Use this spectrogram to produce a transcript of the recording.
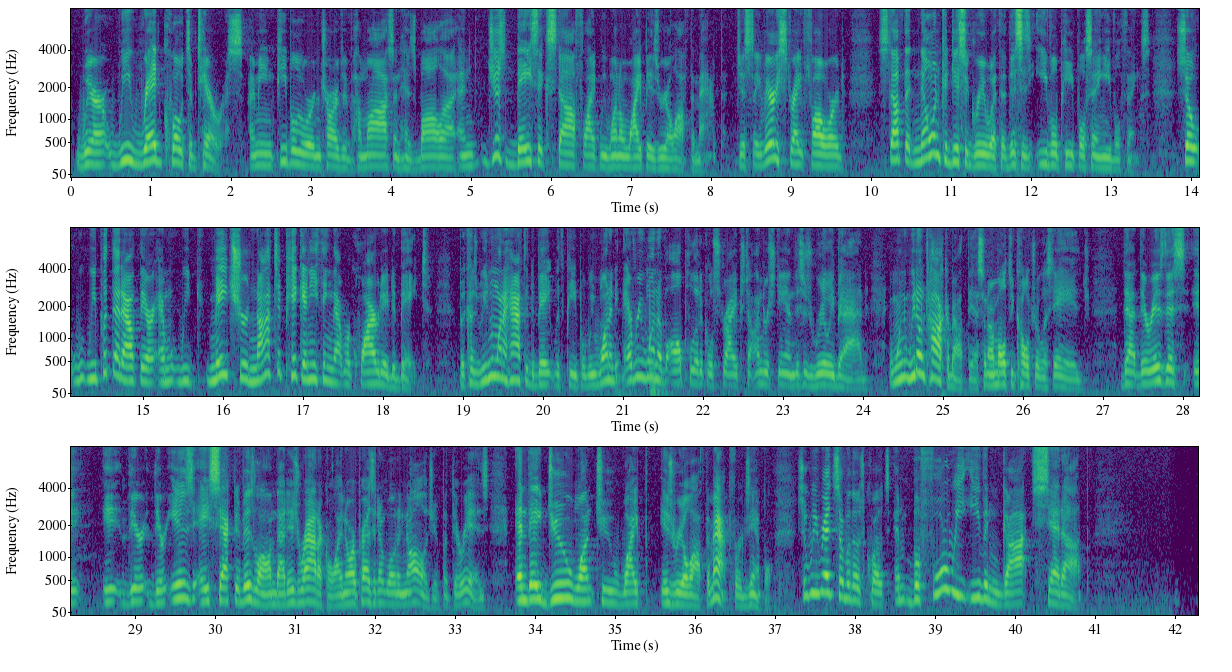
where we read quotes of terrorists. I mean, people who were in charge of Hamas and Hezbollah, and just basic stuff like we want to wipe Israel off the map. Just a very straightforward stuff that no one could disagree with that this is evil people saying evil things. So we put that out there and we made sure not to pick anything that required a debate because we didn't want to have to debate with people. We wanted everyone of all political stripes to understand this is really bad. And when we don't talk about this in our multiculturalist age, that there is this. It, it, there, there is a sect of Islam that is radical. I know our president won't acknowledge it, but there is. And they do want to wipe Israel off the map, for example. So we read some of those quotes, and before we even got set up,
